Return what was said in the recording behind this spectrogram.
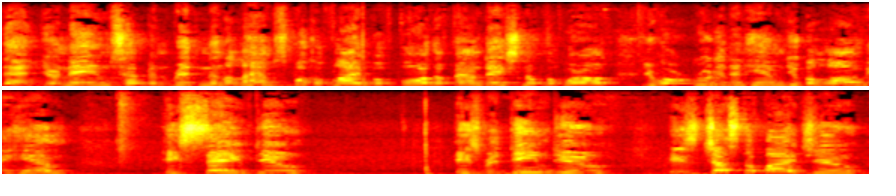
that your names have been written in the Lamb's book of life before the foundation of the world. You are rooted in Him. You belong to Him. He saved you, He's redeemed you, He's justified you,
